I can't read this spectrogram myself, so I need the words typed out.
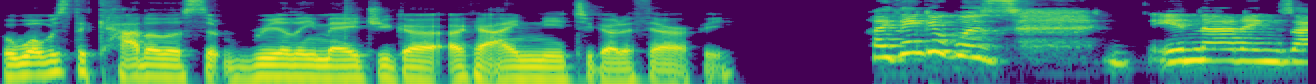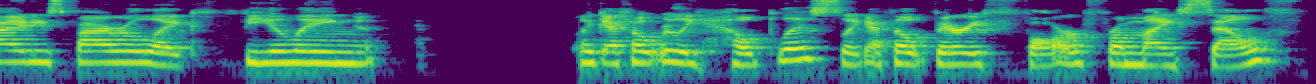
but what was the catalyst that really made you go, okay, I need to go to therapy? I think it was in that anxiety spiral, like feeling like I felt really helpless. Like I felt very far from myself.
